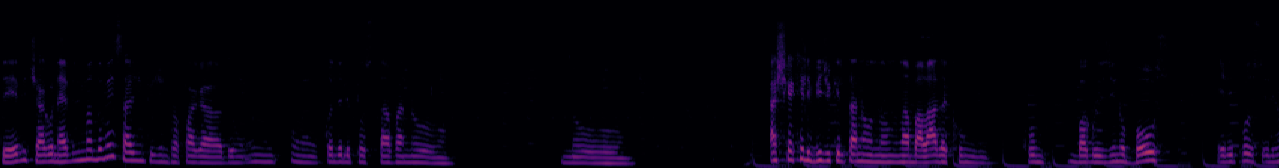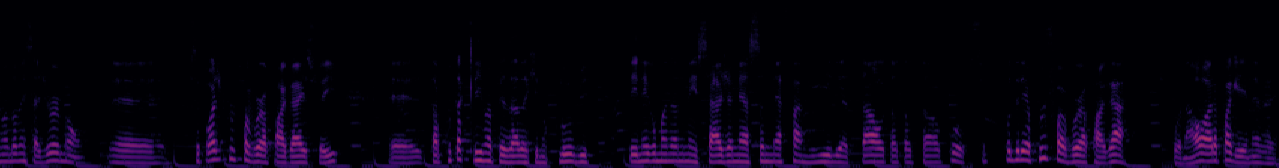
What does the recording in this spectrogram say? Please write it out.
Teve, Thiago Neves me mandou mensagem pedindo pra apagar um, um- quando ele postava no. No. Acho que é aquele vídeo que ele tá no- no- na balada com, com um bagulhozinho no bolso. Ele, ele me mandou mensagem: Ô irmão, é, você pode por favor apagar isso aí? É, tá puta clima pesado aqui no clube. Tem nego mandando mensagem ameaçando minha família, tal, tal, tal, tal. Pô, você poderia por favor apagar? Pô, na hora apaguei, né, velho?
